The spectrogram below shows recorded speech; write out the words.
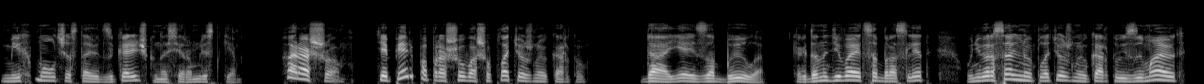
Мих молча ставит закорючку на сером листке. Хорошо. Теперь попрошу вашу платежную карту. Да, я и забыла. Когда надевается браслет, универсальную платежную карту изымают,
